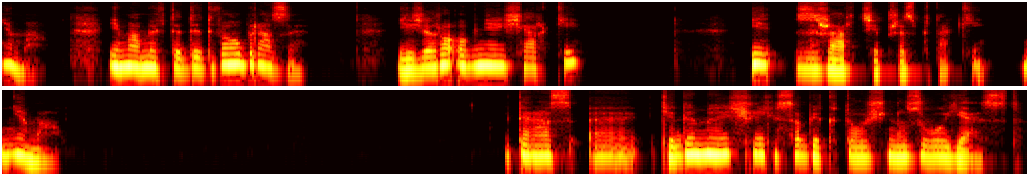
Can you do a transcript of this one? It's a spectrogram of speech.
nie ma. I mamy wtedy dwa obrazy: jezioro ognia i siarki i zżarcie przez ptaki. Nie ma. I teraz, e, kiedy myśli sobie ktoś, no zło jest,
